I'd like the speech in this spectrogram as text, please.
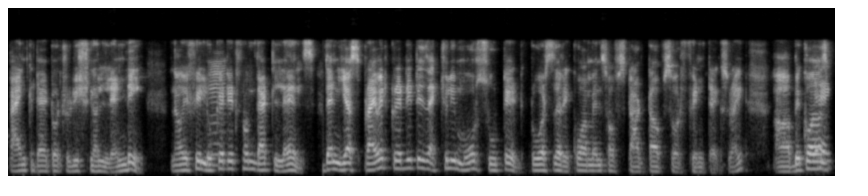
bank debt or traditional lending, now, if we look at it from that lens, then yes, private credit is actually more suited towards the requirements of startups or fintechs, right? Uh, because right.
